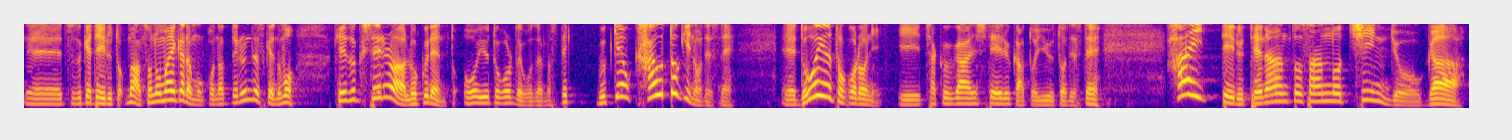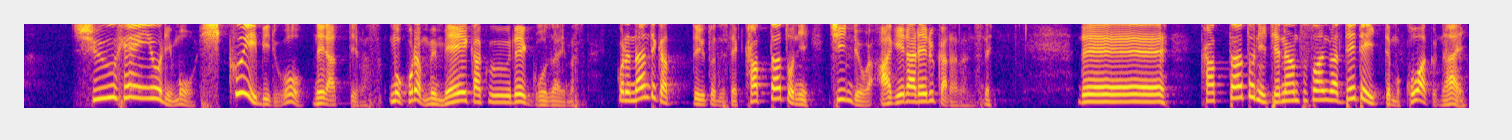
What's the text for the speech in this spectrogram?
えー、続けていると、まあ、その前からも行っているんですけれども継続しているのは6年というところでございます。で物件を買う時のですね、えー、どういうところに着眼しているかというとですね入っているテナントさんの賃料が周辺よりも低いビルを狙っています。もうこれは明確でございます。これなんでかっていうとですね、買った後に賃料が上げられるからなんですね。で、買った後にテナントさんが出て行っても怖くない。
